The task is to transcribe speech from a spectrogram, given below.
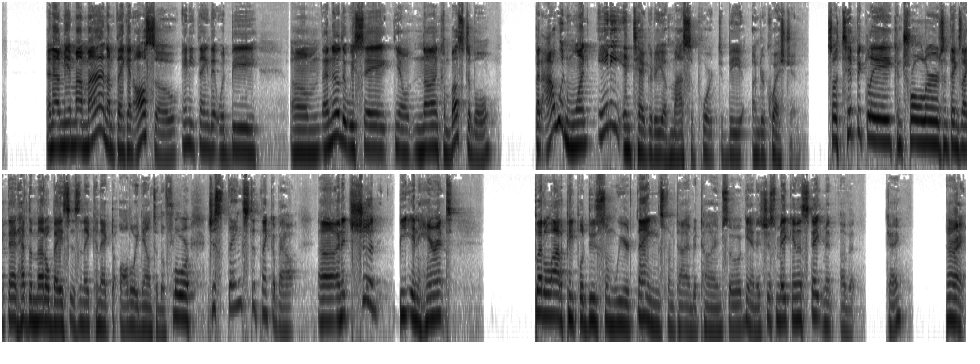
and i mean in my mind i'm thinking also anything that would be um, i know that we say you know non-combustible but i wouldn't want any integrity of my support to be under question so typically controllers and things like that have the metal bases and they connect all the way down to the floor just things to think about uh, and it should be inherent but a lot of people do some weird things from time to time. So again, it's just making a statement of it. Okay. All right.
